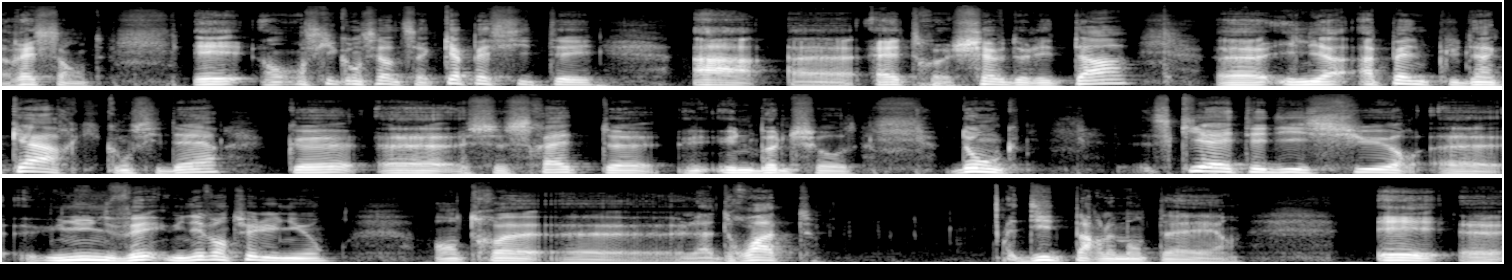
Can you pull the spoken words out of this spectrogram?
récentes. Et en, ce qui concerne sa capacité à être chef de l'État, il y a à peine plus d'un quart qui considèrent que ce serait une bonne chose. Donc, ce qui a été dit sur euh, une, éventuelle union entre euh, la droite dite parlementaire et euh,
